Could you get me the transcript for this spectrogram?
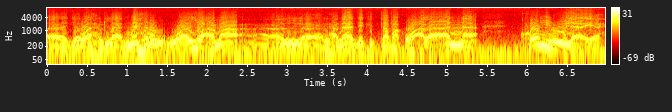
جواهر لال نهرو وزعماء الهنادك. اتفقوا على أن كل ولاية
